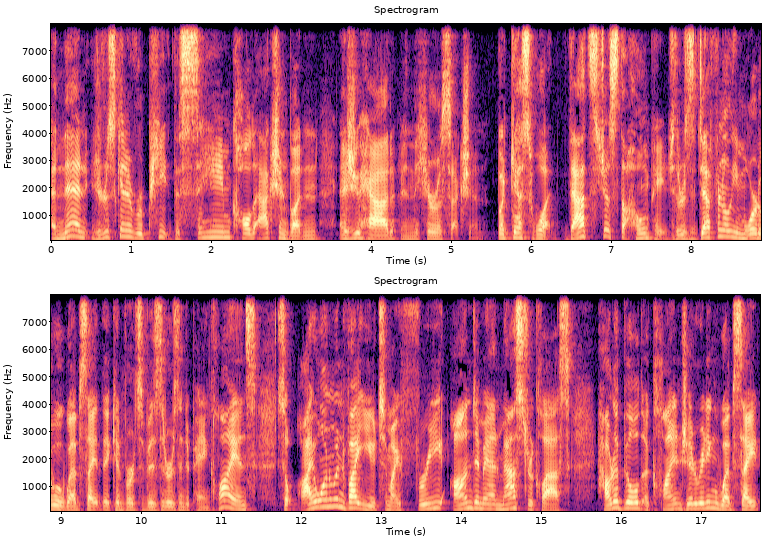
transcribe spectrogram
And then you're just gonna repeat the same call to action button as you had in the hero section. But guess what? That's just the homepage. There's definitely more to a website that converts visitors into paying clients. So I want to invite you to my free on-demand masterclass how to build a client generating website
